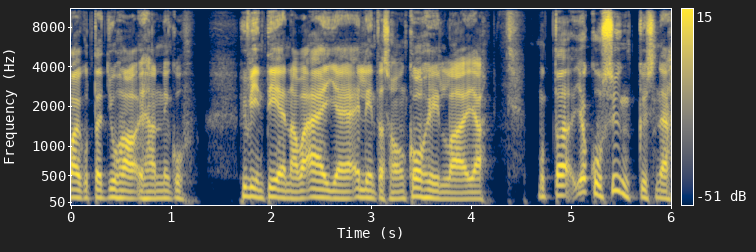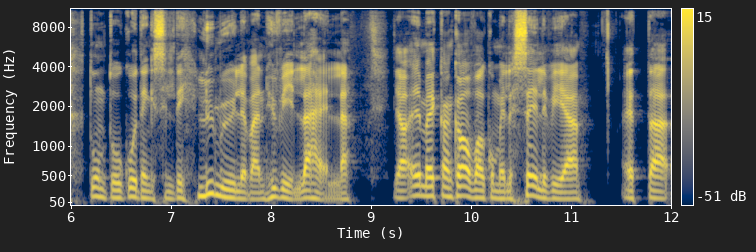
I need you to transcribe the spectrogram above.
vaikuttaa, että Juha on ihan niin kuin, hyvin tienaava äijä ja elintaso on kohillaan ja mutta joku synkkysnä tuntuu kuitenkin silti lymyilevän hyvin lähellä. Ja ei meikään kauan, kun meille selviää, että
